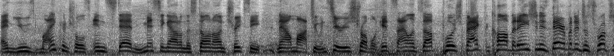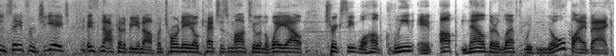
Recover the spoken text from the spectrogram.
and use Mind Controls instead, missing out on the stun on Trixie. Now Matu in serious trouble. Gets silence up, push back. The combination is there, but a disruption save from GH is not going to be enough. A tornado catches Matu on the way out. Trixie will help clean it up. Now they're left with no buyback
